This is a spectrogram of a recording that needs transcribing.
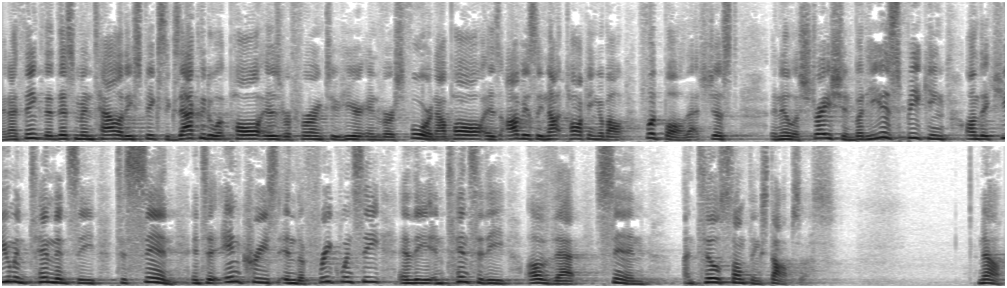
And I think that this mentality speaks exactly to what Paul is referring to here in verse 4. Now, Paul is obviously not talking about football, that's just an illustration, but he is speaking on the human tendency to sin and to increase in the frequency and the intensity of that sin until something stops us. Now,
